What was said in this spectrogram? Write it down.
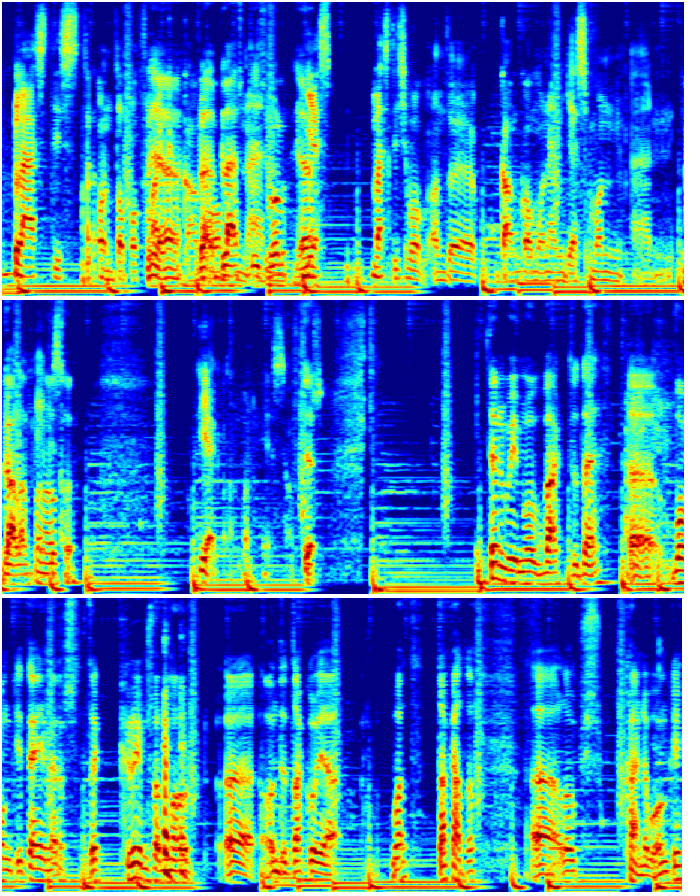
blast this on top of like Yeah, Gankoomon blast and- Digimon, yeah. Yes, blast Digimon on the Gankoomon and Jesmon and maybe also. Yeah, Gallantmon. Yes, of course. Then we move back to the uh, wonky tamers. The Crimson mode uh, on the Takuya, what? Takato, uh, looks kind of wonky.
